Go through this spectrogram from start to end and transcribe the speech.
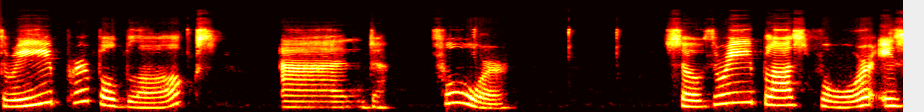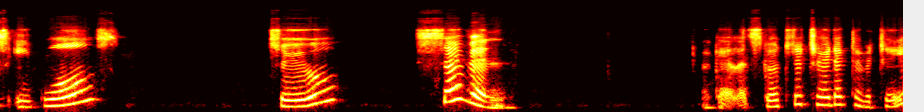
three purple blocks and four. So 3 plus 4 is equals to 7. Okay, let's go to the third activity.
